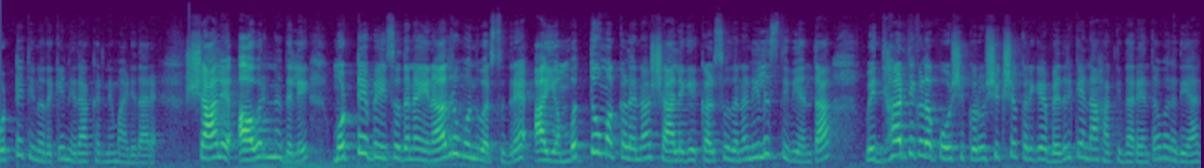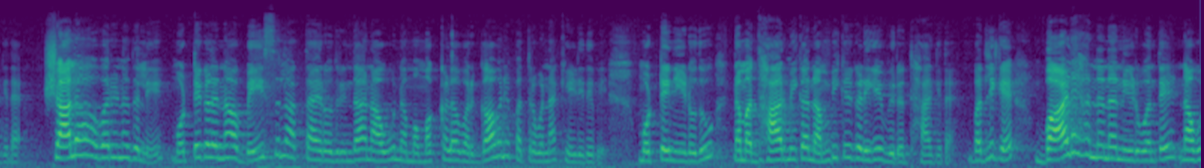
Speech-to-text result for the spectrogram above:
ಮೊಟ್ಟೆ ತಿನ್ನೋದಕ್ಕೆ ನಿರಾಕರಣೆ ಮಾಡಿದ್ದಾರೆ. ಶಾಲೆ ಆವರಣದಲ್ಲಿ ಮೊಟ್ಟೆ ಬೇಯಿಸೋದನ್ನ ಏನಾದರೂ ಮುಂದುವರಿಸಿದ್ರೆ ಆ ಎಂಬತ್ತು ಮಕ್ಕಳನ್ನ ಶಾಲೆಗೆ ಕಳಿಸೋದನ್ನ ನಿಲ್ಲಿಸ್ತೀವಿ ಅಂತ ವಿದ್ಯಾರ್ಥಿಗಳ ಪೋಷಕರು, ಶಿಕ್ಷಕರಿಗೆ ಬೆದರಿಕೆಯನ್ನ ಹಾಕಿದ್ದಾರೆ ಅಂತ ವರದಿಯಾಗಿದೆ. ಶಾಲಾ ಆವರಣದಲ್ಲಿ ಮೊಟ್ಟೆಗಳನ್ನ ಬೇಯಿಸಲಾಗ್ತಾ ಇರೋದ್ರಿಂದ ನಾವು ನಮ್ಮ ಮಕ್ಕಳ ವರ್ಗಾವಣೆ ಪತ್ರವನ್ನ ಕೇಳಿದ್ದೀವಿ ಮೊಟ್ಟೆ ನೀಡೋದು ನಮ್ಮ ಧಾರ್ಮಿಕ ನಂಬಿಕೆಗಳಿಗೆ ವಿರುದ್ಧ ಆಗಿದೆ. ಬದಲಿಗೆ ಬಾಳೆಹಣ್ಣನ್ನ ನೀಡುವಂತೆ ನಾವು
